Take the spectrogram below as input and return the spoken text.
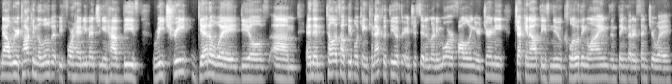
now, we were talking a little bit beforehand. You mentioned you have these retreat getaway deals. Um, and then tell us how people can connect with you if they're interested in learning more, following your journey, checking out these new clothing lines and things that are sent your way.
